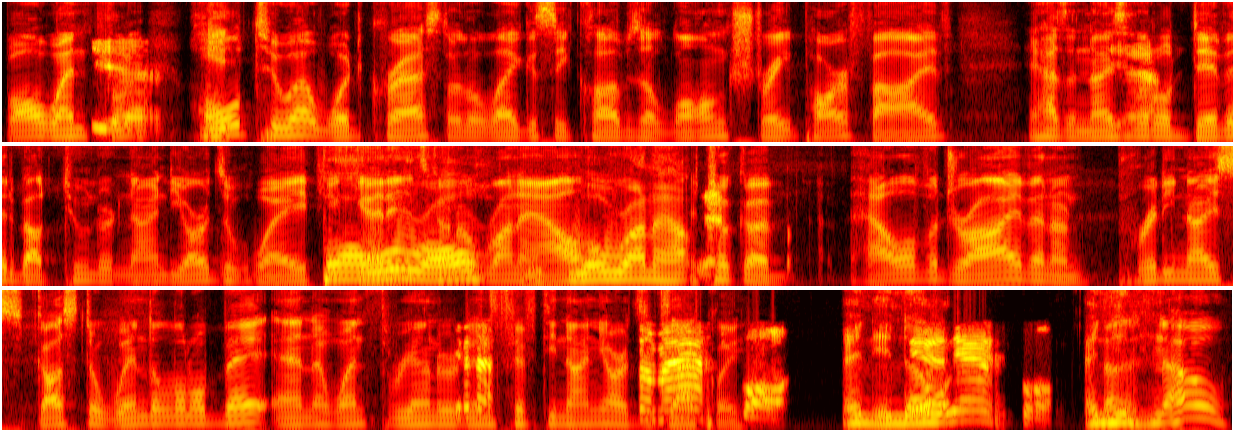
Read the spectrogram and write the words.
ball went from Yeah. hole two at Woodcrest or the Legacy Clubs, a long straight par five. It has a nice Yeah. little divot about 290 yards away. If you Ball get it, it's roll. gonna run out. We'll run out. It took a hell of a drive and a pretty nice gust of wind a little bit, and it went 359 yards Some exactly. asphalt. And you know, yeah, an and you, no,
